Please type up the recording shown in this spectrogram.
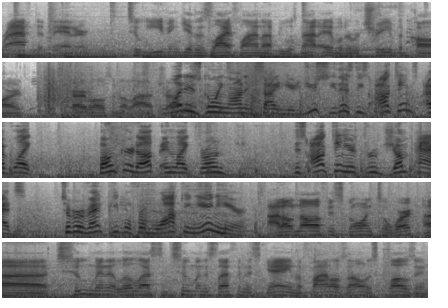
craft a banner to even get his lifeline up. He was not able to retrieve the card. Turbo's in a lot of trouble. What is going on inside here? Did you see this? These octanes have like bunkered up and like thrown. This octane here threw jump pads to prevent people from walking in here. I don't know if it's going to work. Uh, two minute, a little less than two minutes left in this game. The final zone is closing,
